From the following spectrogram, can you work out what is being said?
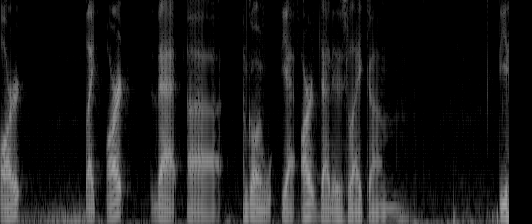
art, like art that uh, I'm going, yeah, art that is like um, the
